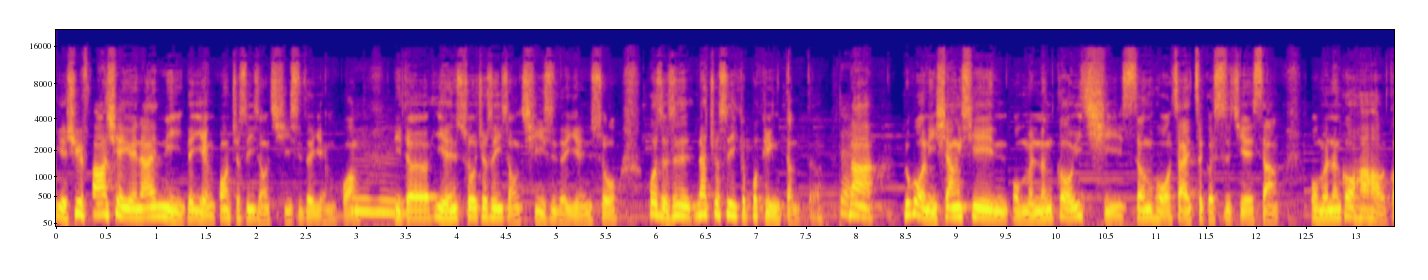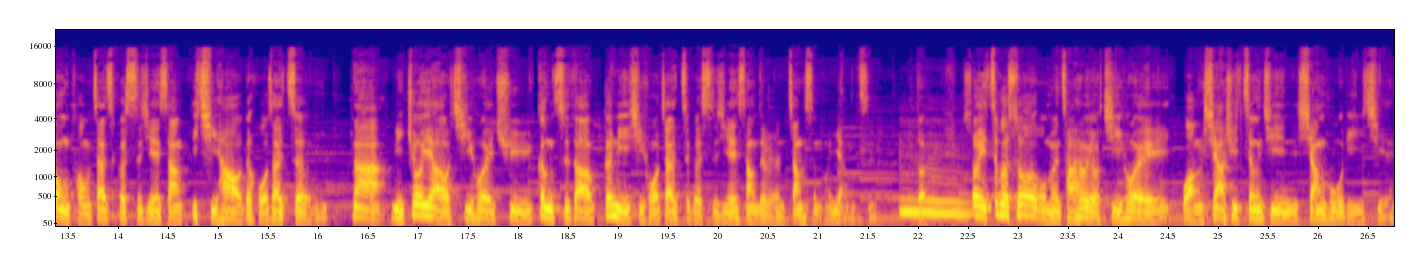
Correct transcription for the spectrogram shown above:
也去发现原来你的眼光就是一种歧视的眼光，嗯、你的言说就是一种歧视的言说，或者是那就是一个不平等的。对，那如果你相信我们能够一起生活在这个世界上，我们能够好好共同在这个世界上一起好好的活在这里，那你就要有机会去更知道跟你一起活在这个世界上的人长什么样子。嗯，对，所以这个时候我们才会有机会往下去增进相互理解。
